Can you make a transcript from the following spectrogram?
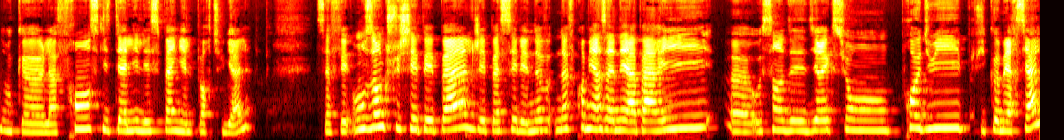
donc euh, la France, l'Italie, l'Espagne et le Portugal. Ça fait 11 ans que je suis chez PayPal. J'ai passé les 9, premières années à Paris euh, au sein des directions produits puis commerciales.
